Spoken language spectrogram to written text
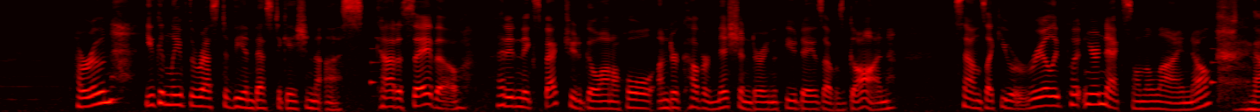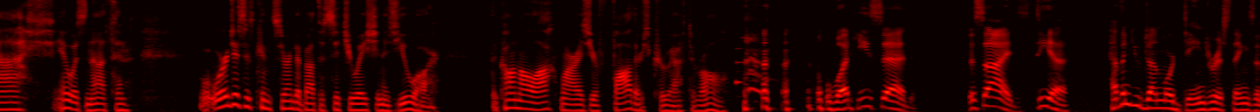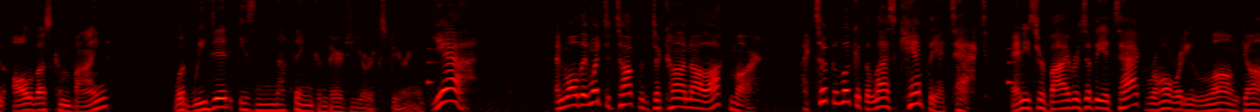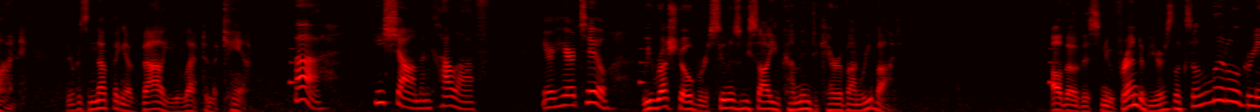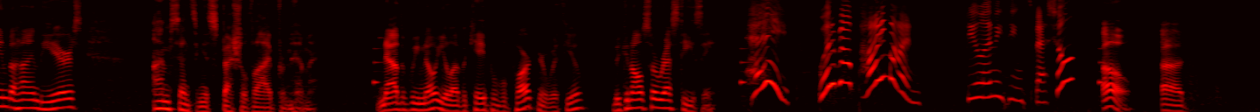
Harun, you can leave the rest of the investigation to us. Gotta say though, I didn't expect you to go on a whole undercover mission during the few days I was gone. Sounds like you were really putting your necks on the line, no? Nah, it was nothing. We're just as concerned about the situation as you are. The Khan al Ahmar is your father's crew after all. what he said. Besides, Dehya, haven't you done more dangerous things than all of us combined? What we did is nothing compared to your experience. Yeah. And while they went to talk with Dakan al Akmar, I took a look at the last camp they attacked. Any survivors of the attack were already long gone. There was nothing of value left in the camp. Ah, Hisham and Khalaf. You're here too. We rushed over as soon as we saw you come into Caravan Ribat. Although this new friend of yours looks a little green behind the ears, I'm sensing a special vibe from him. Now that we know you'll have a capable partner with you, we can also rest easy. Hey, what about Paimon? Feel anything special? Oh, uh,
